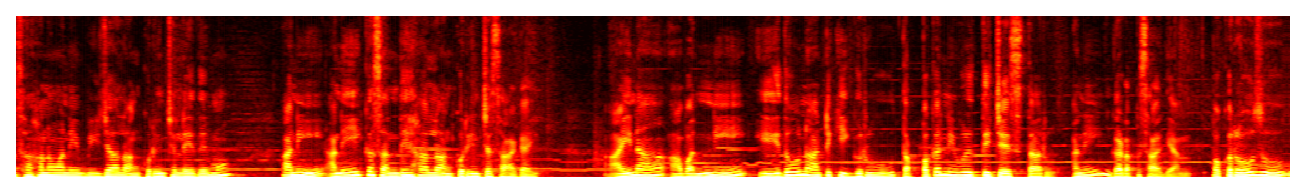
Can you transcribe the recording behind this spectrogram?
సహనం అనే బీజాలు అంకురించలేదేమో అని అనేక సందేహాలు అంకురించసాగాయి. అయినా అవన్నీ ఏదో నాటికి గురువు తప్పక నివృత్తి చేస్తారు అని గడపసాగాను. ఒకరోజు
